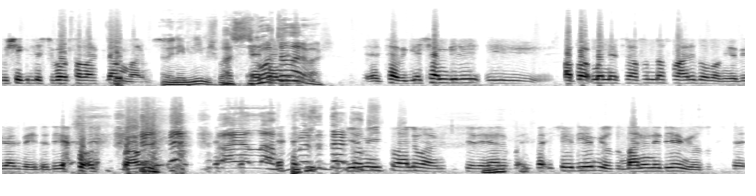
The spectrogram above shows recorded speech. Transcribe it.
bu şekilde sigortalar falan varmış. Önemliymiş Ha, bak. sigortalar Efendim? var. E, tabii geçen biri e, apartmanın etrafında fare dolanıyor Bilal Bey dedi. Yani. Hay Allah. Burası dert Girme ihtimali varmış içeri. Yani şey diyemiyorsun bana ne diyemiyorsun işte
